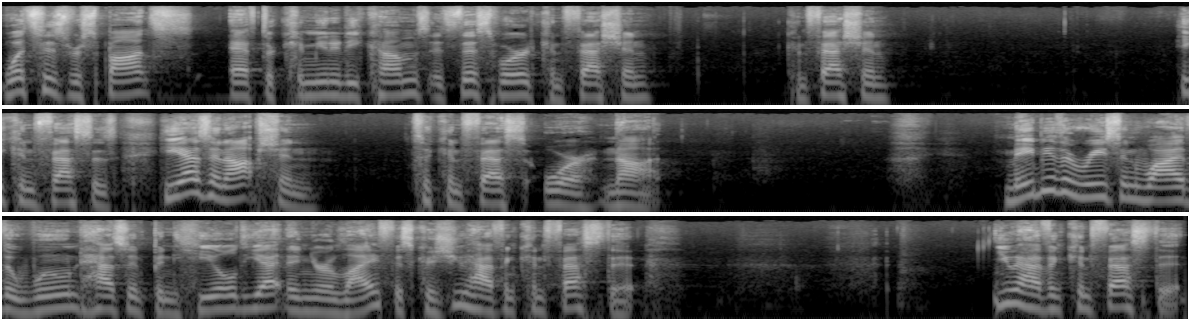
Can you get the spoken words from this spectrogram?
What's his response after community comes? It's this word confession. Confession. He confesses. He has an option to confess or not. Maybe the reason why the wound hasn't been healed yet in your life is because you haven't confessed it. You haven't confessed it.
